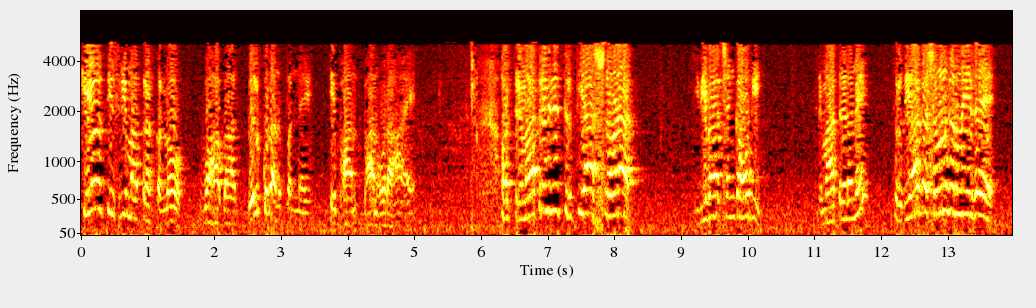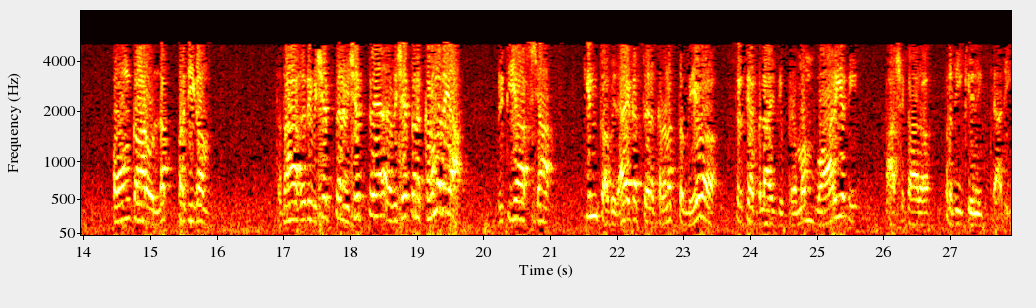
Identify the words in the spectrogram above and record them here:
केवल तीसरी मात्रा कर लो वह बात बिल्कुल अनुपन्न है, ये भान भान हो रहा है। और त्रिमात्र तृतीय श्रवण, यदि बात शंका होगी त्रिमात्र में तृतीया का श्रवण करने से ओंकारो न प्रतिगम तथा सदी विषेतन विषेतन कर्म दिया द्वितीय किंतु अभिधायक करणत्व तृतीय भ्रमम वार्यति, भाष्यकार प्रतीक इत्यादि।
